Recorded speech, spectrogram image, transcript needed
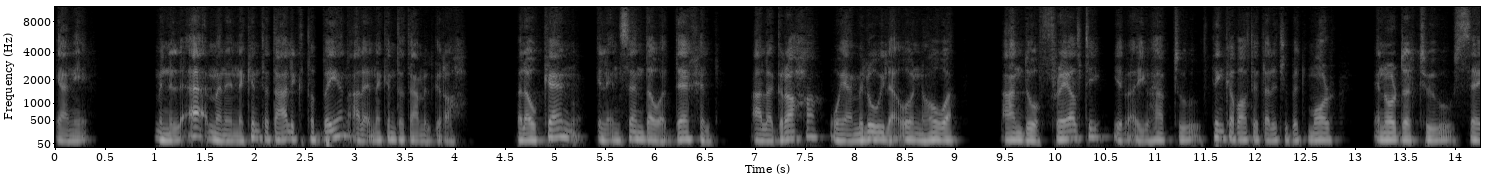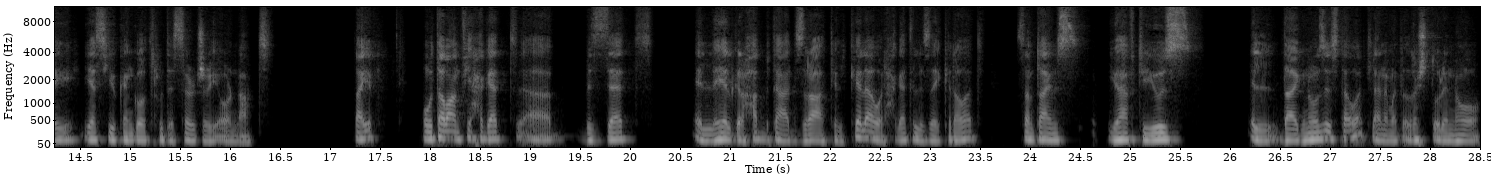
يعني من الأأمن إنك أنت تعالج طبيا على إنك أنت تعمل جراحة. فلو كان الإنسان دوت داخل على جراحة ويعملوه يلاقوه إن هو عنده frailty يبقى you have to think about it a little bit more in order to say yes you can go through the surgery or not. طيب وطبعا في حاجات آه، بالذات اللي هي الجراحات بتاعت زراعة الكلى والحاجات اللي زي كده sometimes you have to use الدايجنوزس دوت لأن ما تقدرش تقول إن هو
